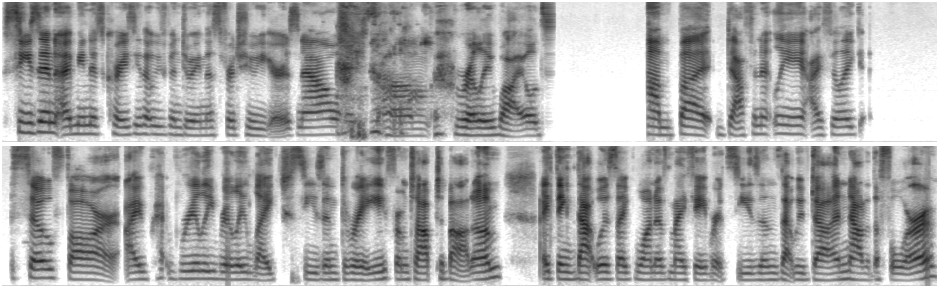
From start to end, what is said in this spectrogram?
season, I mean, it's crazy that we've been doing this for two years now. It's um really wild. Um, but definitely I feel like so far I really, really liked season three from top to bottom. I think that was like one of my favorite seasons that we've done out of the four.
